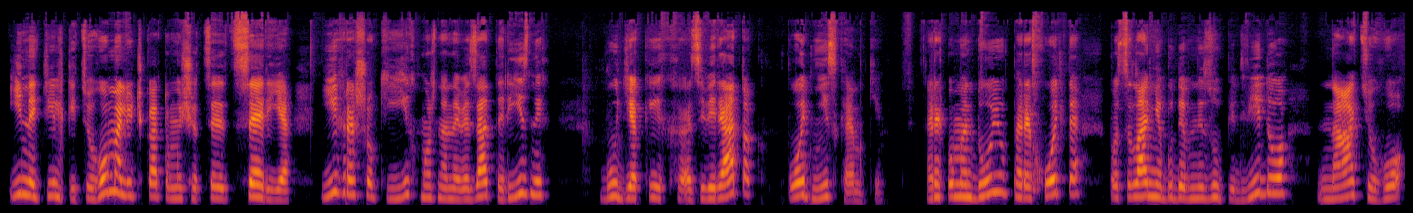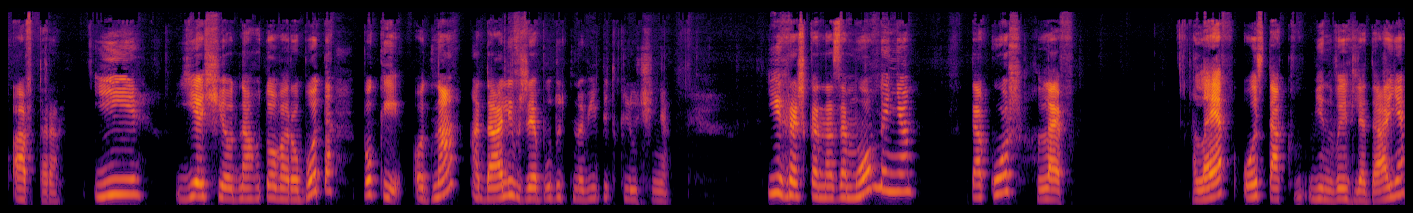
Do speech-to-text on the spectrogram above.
І не тільки цього малючка, тому що це серія іграшок, і їх можна нав'язати різних будь-яких звіряток по одній схемці. Рекомендую, переходьте, посилання буде внизу під відео на цього автора. І є ще одна готова робота, поки одна, а далі вже будуть нові підключення. Іграшка на замовлення, також лев. Лев, ось так він виглядає.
